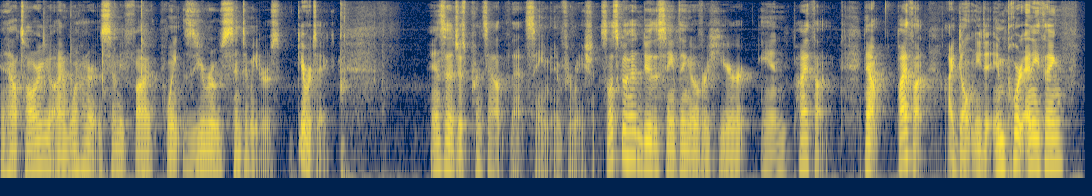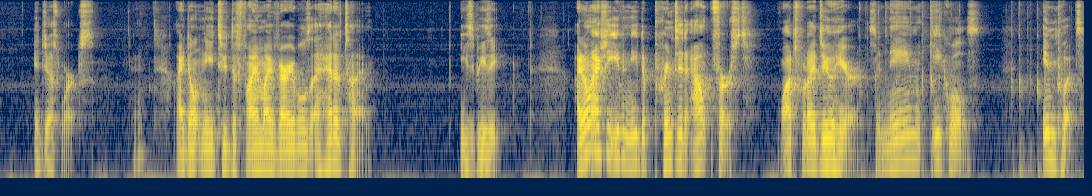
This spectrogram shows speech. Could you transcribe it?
And how tall are you? I'm 175.0 centimeters, give or take. And so it just prints out that same information. So let's go ahead and do the same thing over here in Python. Now, Python, I don't need to import anything. It just works. Okay? I don't need to define my variables ahead of time. Easy peasy. I don't actually even need to print it out first. Watch what I do here. So name equals input.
